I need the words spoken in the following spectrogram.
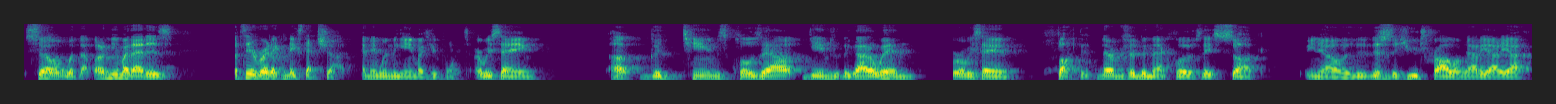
So what, that, what I mean by that is, let's say Redick makes that shot and they win the game by two points. Are we saying, up oh, good teams close out games that they got to win, or are we saying, fuck, it never should have been that close. They suck. You know, this is a huge problem. Yada yada yada.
